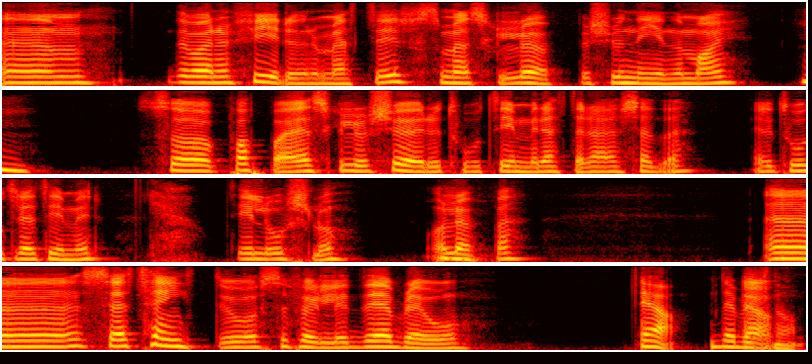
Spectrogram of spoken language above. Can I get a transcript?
um, det var en 400 meter som jeg skulle løpe 29. mai. Mm. Så pappa og jeg skulle jo kjøre to timer etter det her skjedde, eller to-tre timer, til Oslo og Mm. løpe. Eh, så jeg tenkte jo selvfølgelig Det ble jo Ja, det ble Ja. ikke noe.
